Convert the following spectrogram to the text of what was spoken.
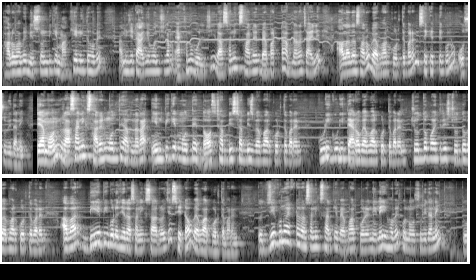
ভালোভাবে মিশ্রণটিকে মাখিয়ে নিতে হবে। আমি যেটা আগে বলছিলাম, এখনও বলছি, রাসায়নিক সারের ব্যাপারটা আপনারা চাইলে আলাদা সারও ব্যবহার করতে পারেন, সেক্ষেত্রে কোনো অসুবিধা নেই। যেমন রাসায়নিক সারের মধ্যে আপনারা এনপিকের মধ্যে দশ, ছাব্বিশ ছাব্বিশ ব্যবহার করতে পারেন, কুড়ি কুড়ি, তেরো ব্যবহার করতে পারেন, চোদ্দ, পঁয়ত্রিশ, চোদ্দ ব্যবহার করতে পারেন, আবার ডিএপি বলে যে রাসায়নিক সার রয়েছে সেটাও ব্যবহার করতে পারেন। তো যে কোনো একটা রাসায়নিক সারকে ব্যবহার করে নিলেই হবে, কোনো অসুবিধা নেই। তো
